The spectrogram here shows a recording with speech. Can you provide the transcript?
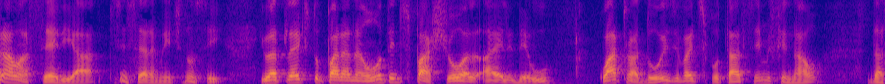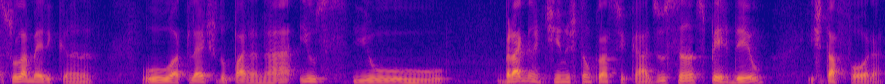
para uma Série A, sinceramente, não sei. E o Atlético do Paraná ontem despachou a LDU 4 a 2 e vai disputar a semifinal da Sul-Americana. O Atlético do Paraná e, os, e o Bragantino estão classificados. O Santos perdeu, está fora.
